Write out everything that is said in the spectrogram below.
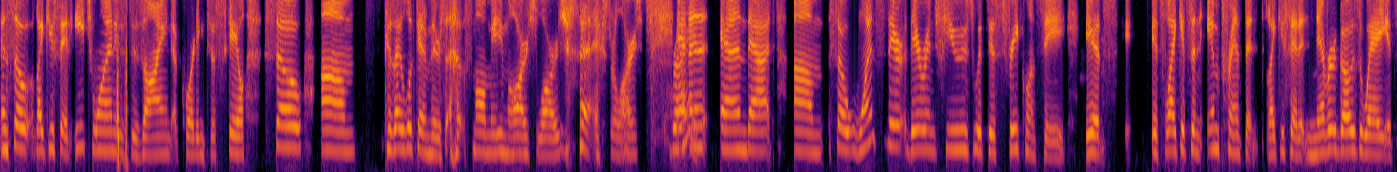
And so, like you said, each one is designed according to scale. So, um, because I looked at them, there's a small, medium, large, large, extra large, Right. and and that um, so once they're they're infused with this frequency, it's it's like it's an imprint that, like you said, it never goes away. It's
